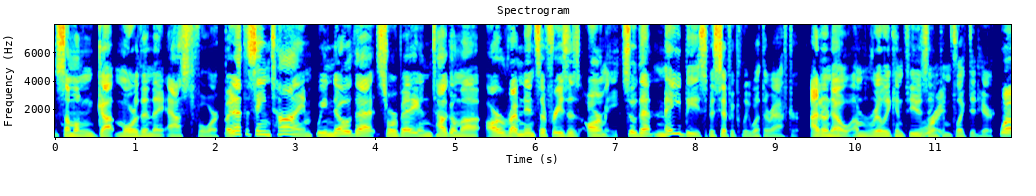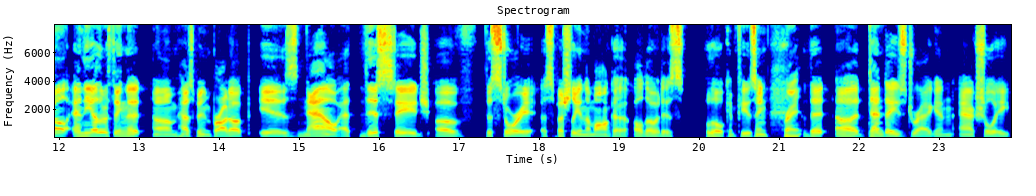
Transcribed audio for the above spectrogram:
someone got more than they asked for. But at the same time, we know that Sorbet and Tagoma are remnants of Frieza's army. So that may be specifically what they're after. I don't know. I'm really confused Right. and conflicted here. Well, and the other thing that um, has been brought up is now at this stage of the story, especially in the manga, although it is a little confusing, Right. that uh, Dende's dragon actually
